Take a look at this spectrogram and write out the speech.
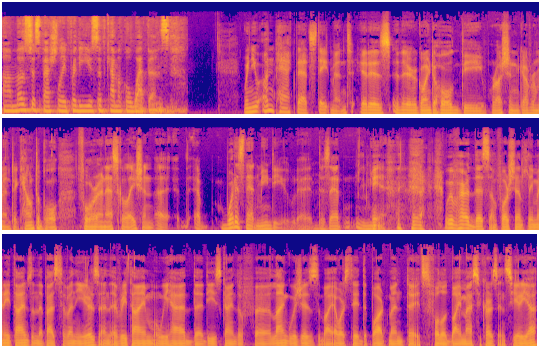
uh, most especially for the use of chemical weapons. When you unpack that statement, it is they're going to hold the Russian government accountable for an escalation. Uh, uh what does that mean to you? Uh, does that mean? We've heard this, unfortunately, many times in the past seven years, and every time we had uh, these kind of uh, languages by our State Department, uh, it's followed by massacres in Syria,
